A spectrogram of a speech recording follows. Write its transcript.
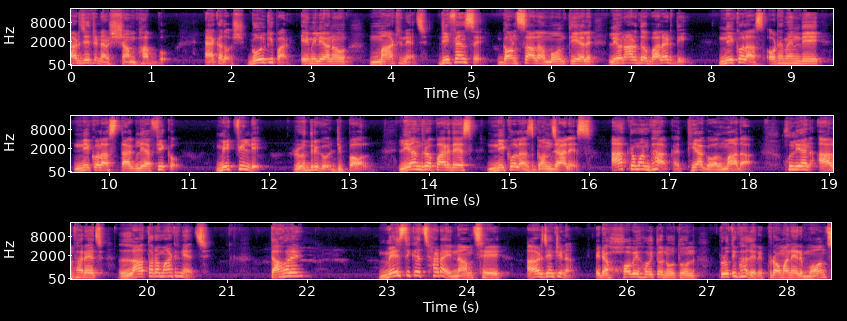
আর্জেন্টিনার সম্ভাব্য একাদশ গোলকিপার এমিলিয়ানো মার্টিনেজ। ডিফেন্সে Gonzalo Montiel, Leonardo Balerdi, Nicolas Otamendi Nicolas Tagliafico. মিডফিল্ডে Rodrigo De Paul, Leandro Paredes, Nicolas Gonzalez. আক্রমণ ভাগ Thiago Almada. Julian Alvarez Lautaro Martinez তাহলে, মেসিকে ছাড়াই নামছে আর্জেন্টিনা। এটা হবে হয়তো নতুন প্রতিভাদের প্রমাণের মঞ্চ,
